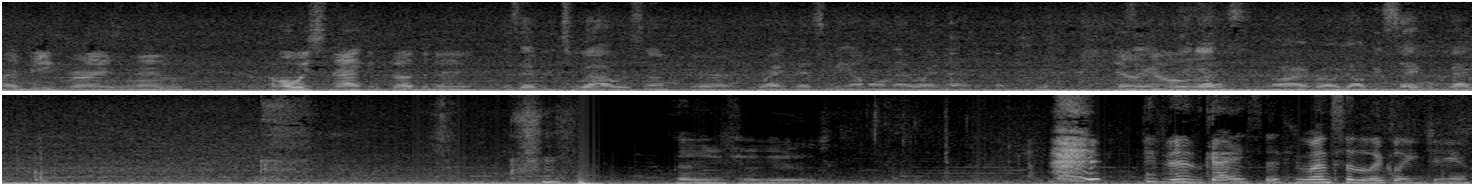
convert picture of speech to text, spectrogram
Like beef rice, and then I'm always snacking throughout the day. It's every two hours, huh? Yeah. Right. That's me. I'm on that right now. You Is ever there anything else? All right, bro. Y'all be safe, okay? That didn't feel good. this guy said he wants to look like Jam.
